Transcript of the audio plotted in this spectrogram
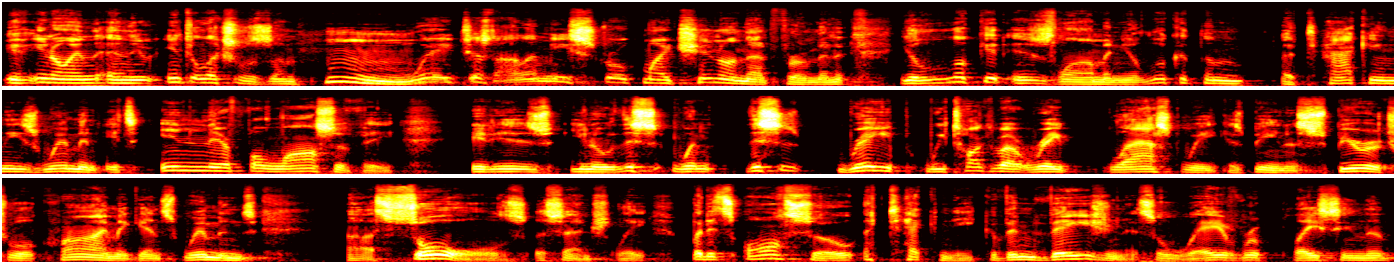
You know, and, and the intellectualism, hmm, wait, just uh, let me stroke my chin on that for a minute. You look at Islam and you look at them attacking these women, it's in their philosophy. It is, you know, this when this is rape, we talked about rape last week as being a spiritual crime against women's uh, souls, essentially, but it's also a technique of invasion. It's a way of replacing the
